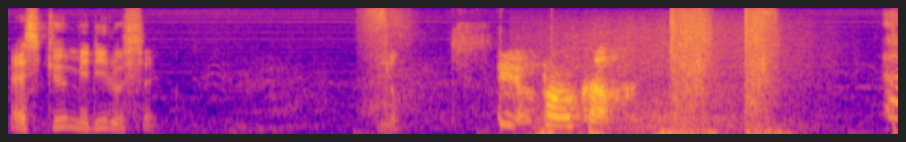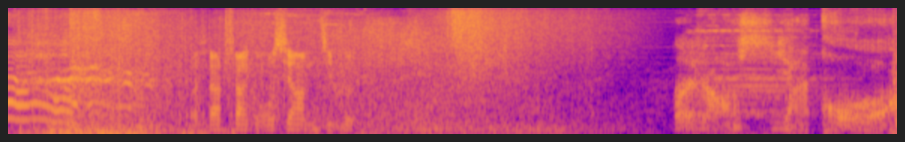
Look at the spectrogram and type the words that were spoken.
Est-ce que Mélie le fait? Non, pas encore. On va faire le faire grossir un petit peu. L'ancien croix.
